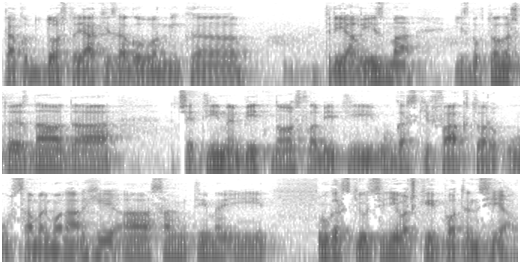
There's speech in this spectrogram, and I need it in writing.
tako dosta jaki zagovornik uh, trijalizma i zbog toga što je znao da će time bitno oslabiti ugarski faktor u samoj monarhiji, a samim time i ugarski ucjenjivački potencijal.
